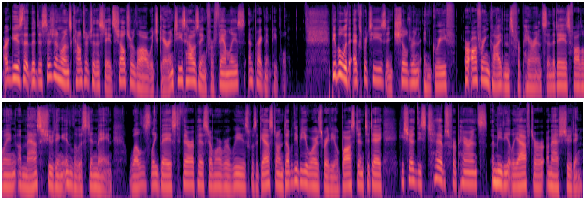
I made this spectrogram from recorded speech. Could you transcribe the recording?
argues that the decision runs counter to the state's shelter law, which guarantees housing for families and pregnant people. People with expertise in children and grief are offering guidance for parents in the days following a mass shooting in Lewiston, Maine. Wellesley based therapist Omar Ruiz was a guest on WBUR's Radio Boston today. He shared these tips for parents immediately after a mass shooting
